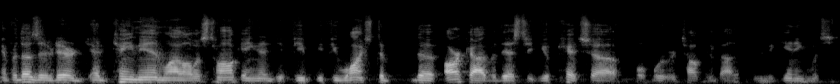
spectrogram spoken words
And for those that are there had came in while I was talking, and if you if you watch the the archive of this, you'll catch uh, what we were talking about in the beginning was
